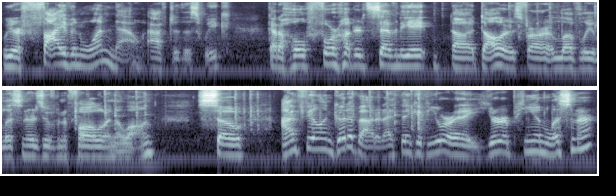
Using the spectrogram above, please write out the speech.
We are five and one now after this week. Got a whole four hundred seventy-eight uh, dollars for our lovely listeners who've been following along. So I'm feeling good about it. I think if you are a European listener,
